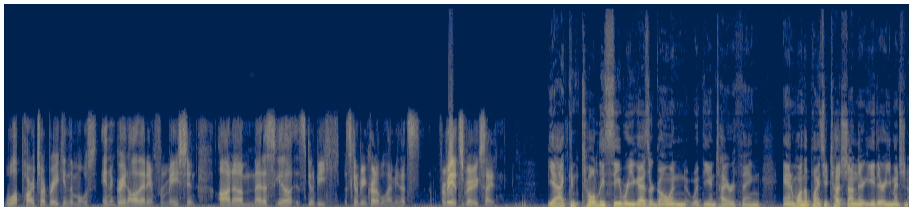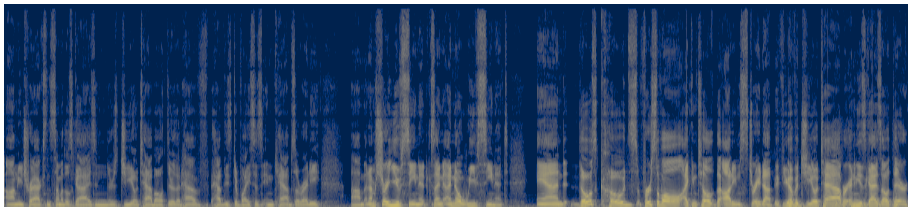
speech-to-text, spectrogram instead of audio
What parts are breaking the most? Integrate all that information on a meta scale. It's going to be it's going to be incredible. I mean, that's for me, it's very exciting. Yeah, I can totally see where you guys are going with the entire thing. And one of the points you touched on there, either you mentioned Omnitracs and some of those guys, and there's Geotab out there that have have these devices in cabs already. Um, and I'm sure you've seen it because I, I know we've seen it. And those codes, first of all, I can tell the audience straight up if you have a Geotab or any of these guys out there,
